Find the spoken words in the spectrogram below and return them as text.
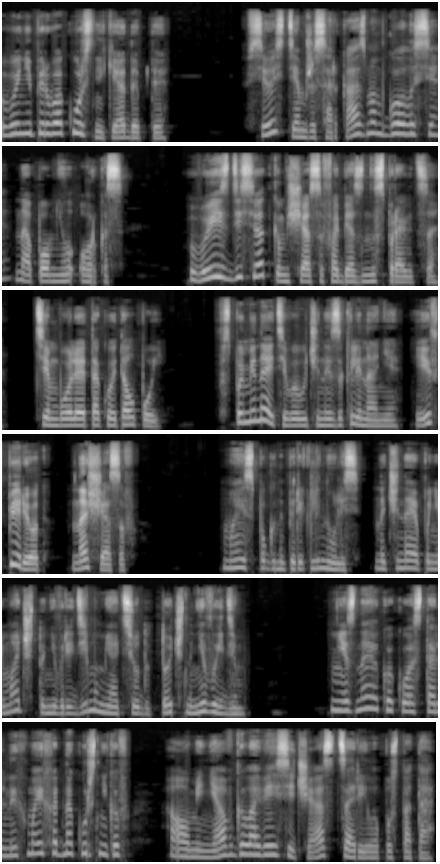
Вы не первокурсники, адепты. Все с тем же сарказмом в голосе напомнил Оркас. Вы с десятком часов обязаны справиться, тем более такой толпой. Вспоминайте выученные заклинания и вперед, на часов. Мы испуганно переглянулись, начиная понимать, что невредимыми отсюда точно не выйдем. Не знаю, как у остальных моих однокурсников, а у меня в голове сейчас царила пустота.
